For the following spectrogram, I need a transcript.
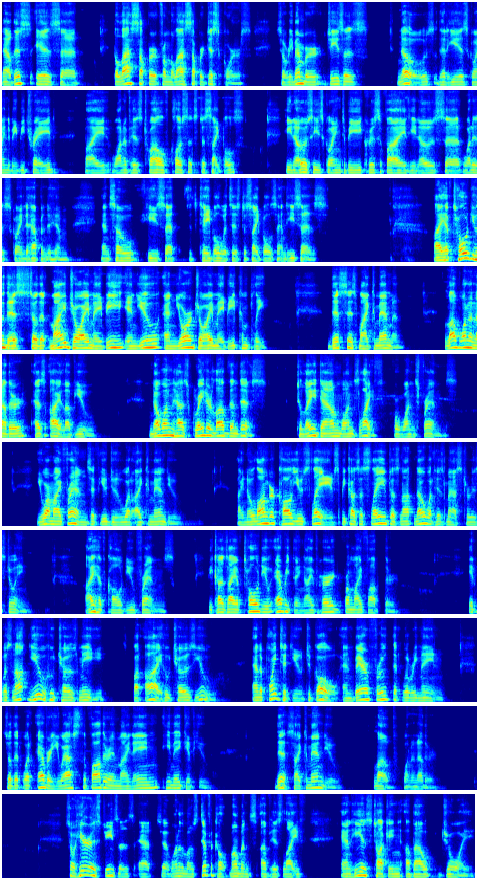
Now, this is uh, the Last Supper from the Last Supper discourse. So remember, Jesus knows that he is going to be betrayed by one of his 12 closest disciples. He knows he's going to be crucified. He knows uh, what is going to happen to him. And so he's at the table with his disciples and he says, I have told you this so that my joy may be in you and your joy may be complete. This is my commandment love one another as I love you. No one has greater love than this to lay down one's life for one's friends. You are my friends if you do what I command you. I no longer call you slaves because a slave does not know what his master is doing. I have called you friends because I have told you everything I've heard from my Father. It was not you who chose me, but I who chose you and appointed you to go and bear fruit that will remain, so that whatever you ask the Father in my name, he may give you. This I command you love one another. So here is Jesus at uh, one of the most difficult moments of his life, and he is talking about joy.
